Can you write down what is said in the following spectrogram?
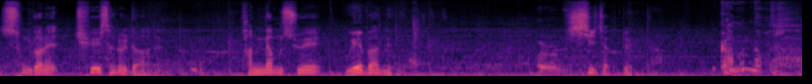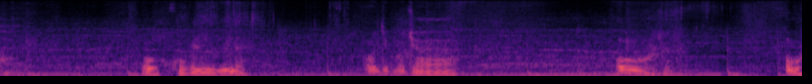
순간에 최선을 다하는 박남수의 외바늘이 시작된다. 까만나 보다. 오 고기는 있는데 어디 보자. 오, 저, 오.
